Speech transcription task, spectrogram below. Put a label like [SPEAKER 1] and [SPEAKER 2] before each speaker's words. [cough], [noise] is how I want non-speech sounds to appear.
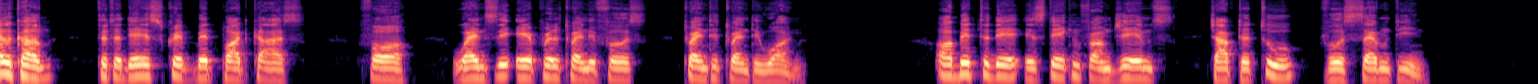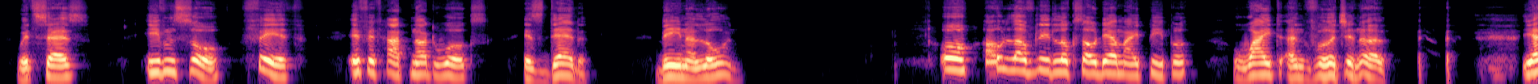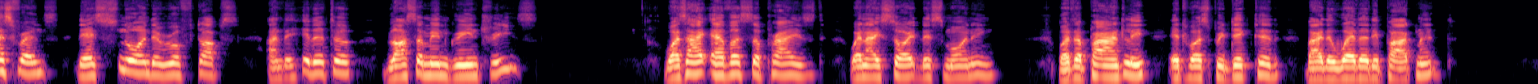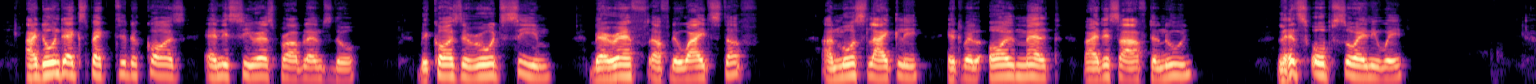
[SPEAKER 1] Welcome to today's Script Bit podcast for Wednesday, April 21st, 2021. Our bit today is taken from James chapter 2, verse 17, which says, Even so, faith, if it hath not works, is dead, being alone. Oh, how lovely it looks out there, my people, white and virginal. Yes, friends, there's snow on the rooftops and the hitherto blossoming green trees. Was I ever surprised when I saw it this morning? But apparently, it was predicted by the weather department. I don't expect it to cause any serious problems, though, because the roads seem bereft of the white stuff, and most likely it will all melt by this afternoon. Let's hope so, anyway.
